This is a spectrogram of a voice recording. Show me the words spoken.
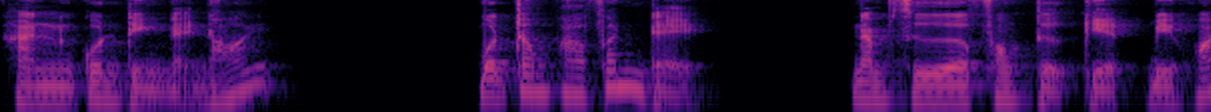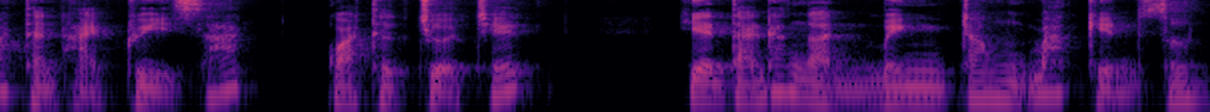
Hàn quân đình lại nói, một trong ba vấn đề, năm xưa Phong Tử Kiệt bị hóa thần hải truy sát, quả thực chữa chết, hiện tại đang ẩn mình trong ba kiền sơn.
